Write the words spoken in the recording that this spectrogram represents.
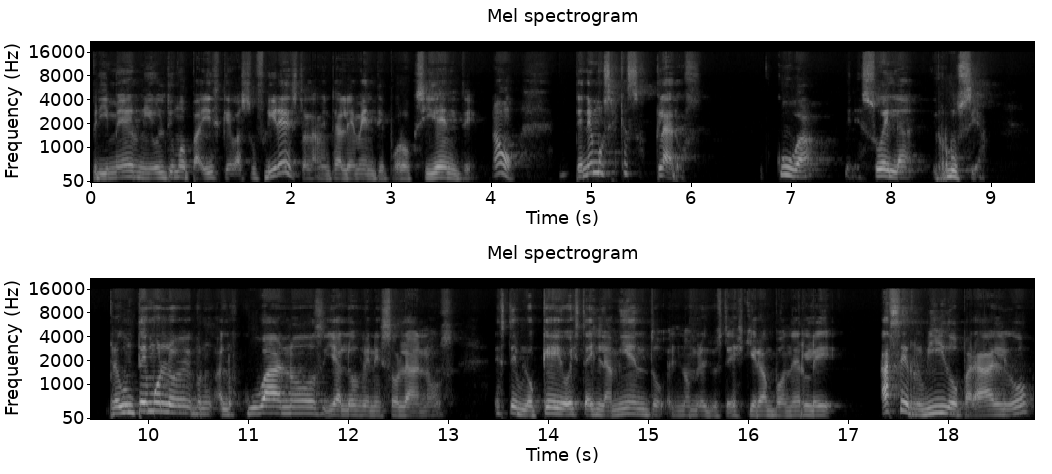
primer ni último país que va a sufrir esto, lamentablemente, por Occidente. No, tenemos casos claros. Cuba, Venezuela, Rusia. Preguntémoslo a los cubanos y a los venezolanos este bloqueo, este aislamiento, el nombre que ustedes quieran ponerle, ha servido para algo,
